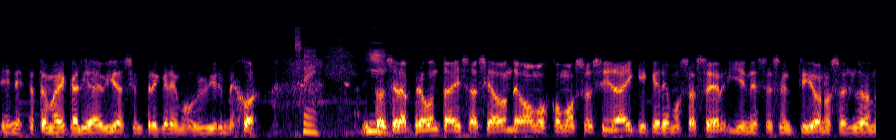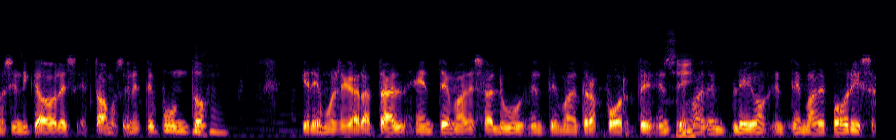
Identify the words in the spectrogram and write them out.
en este tema de calidad de vida siempre queremos vivir mejor. Sí. Entonces la pregunta es hacia dónde vamos como sociedad y qué queremos hacer y en ese sentido nos ayudan los indicadores, estamos en este punto queremos llegar a tal en temas de salud, en temas de transporte, en temas de empleo, en temas de pobreza.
